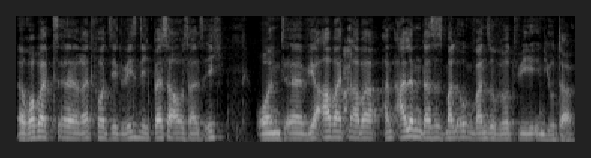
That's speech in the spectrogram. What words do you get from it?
Äh, Robert äh, Redford sieht wesentlich besser aus als ich und äh, wir arbeiten aber an allem, dass es mal irgendwann so wird wie in Utah.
